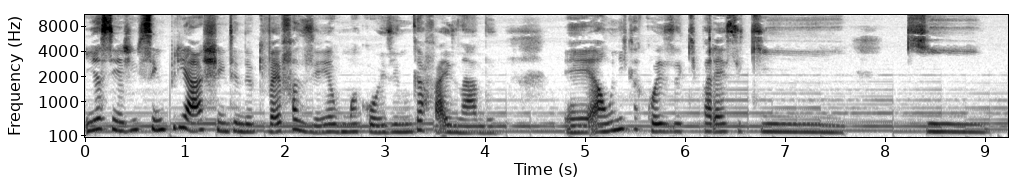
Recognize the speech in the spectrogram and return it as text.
E assim, a gente sempre acha, entendeu, que vai fazer alguma coisa e nunca faz nada. É a única coisa que parece que. que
